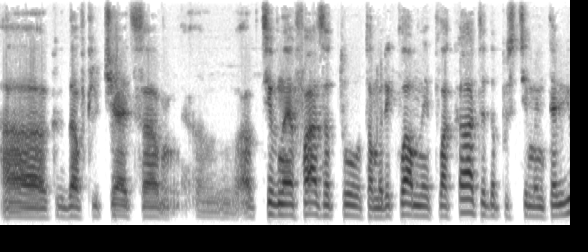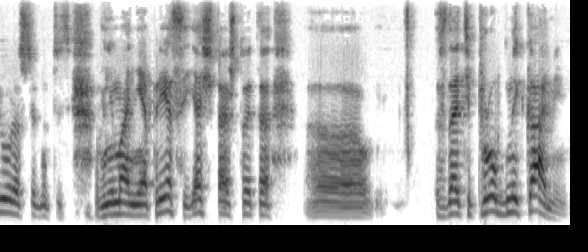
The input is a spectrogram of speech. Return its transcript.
когда включается активная фаза, то там рекламные плакаты, допустим, интервью расширено, то есть внимание прессы. Я считаю, что это знаете, пробный камень,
